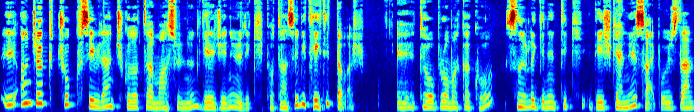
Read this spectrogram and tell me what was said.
E, ancak çok sevilen çikolata mahsulünün geleceğine yönelik potansiyel bir tehdit de var. E, Theobroma kakao sınırlı genetik değişkenliğe sahip. O yüzden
